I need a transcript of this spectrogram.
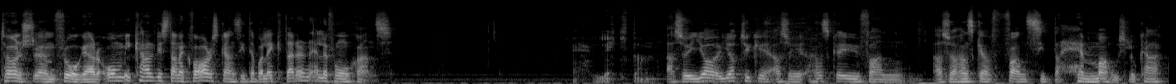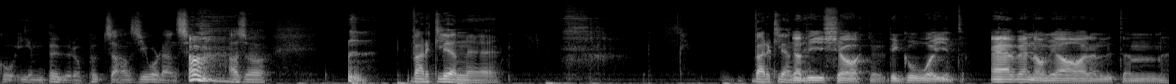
Törnström frågar om Icardi stannar kvar, ska han sitta på läktaren eller få en chans? Läktaren. Alltså jag, jag tycker, alltså han ska ju fan, alltså han ska fan sitta hemma hos Lukaku i en bur och putsa hans Jordans. Ah. Alltså, verkligen, eh, verkligen. Ja, det är ju kört nu. Det går ju inte. Även om jag har en liten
